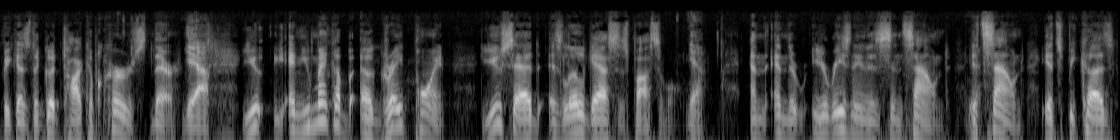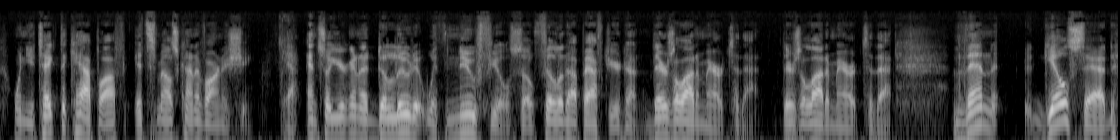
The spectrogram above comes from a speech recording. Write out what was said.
because the good talk occurs there. Yeah. You and you make a, a great point. You said as little gas as possible. Yeah. And and the, your reasoning is in sound. It's sound. It's because when you take the cap off, it smells kind of varnishy. Yeah. And so you're going to dilute it with new fuel. So fill it up after you're done. There's a lot of merit to that. There's a lot of merit to that. Then Gil said,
